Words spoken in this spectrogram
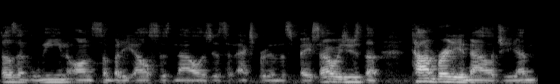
doesn't lean on somebody else's knowledge as an expert in the space. I always use the Tom Brady analogy. I'm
